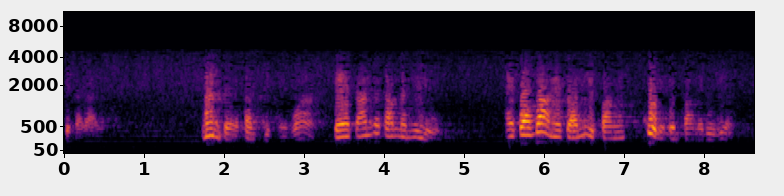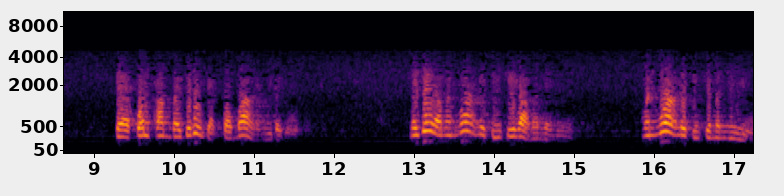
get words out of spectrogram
เป็นอะไร นั่นแต่ทำจิตให้ว่า แต่การก็ทำมันมีอยู่ไอ้ความว่างในตอนนี้ฟังพูดให้คนฟังไม่รู้เรื่อง แต่คนทำไปจะรู้จักความว่างมีประโยชน์ไม่ใช่ว่ามันว่างในสิ่งที่ว่ามันไม่มี มันว่างในสิ่งที่มันมีอยู่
